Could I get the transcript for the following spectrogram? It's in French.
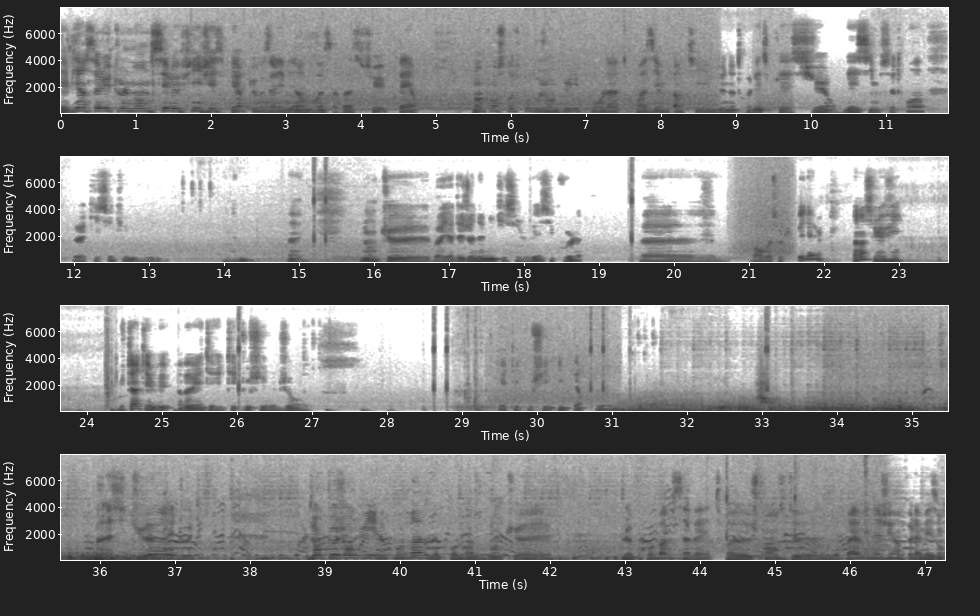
Eh bien salut tout le monde, c'est Luffy, j'espère que vous allez bien, moi ça va super. Donc on se retrouve aujourd'hui pour la troisième partie de notre let's play sur les Sims 3. Euh, qui c'est qui ouais. Donc euh, bah, il y a déjà un ami qui s'est levé, c'est cool. Euh, bah, on va s'occuper d'elle. Ah non c'est Luffy. Putain t'es levé. Ah bah oui t'es couché l'autre jour. A été couché hyper tôt. Bah si tu veux tout. Donc aujourd'hui le programme, le programme, donc euh, le programme ça va être euh, je pense de réaménager un peu la maison.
